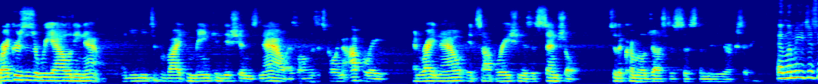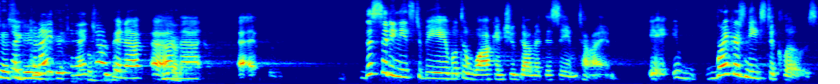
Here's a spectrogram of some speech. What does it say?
Rikers is a reality now, and you need to provide humane conditions now as long as it's going to operate. And right now, its operation is essential to the criminal justice system in New York City. And let me just ask you, David. Can I, can I jump in uh, on that? Uh, this city needs to be able to walk and chew gum at the same time it, it, Rikers needs to close.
